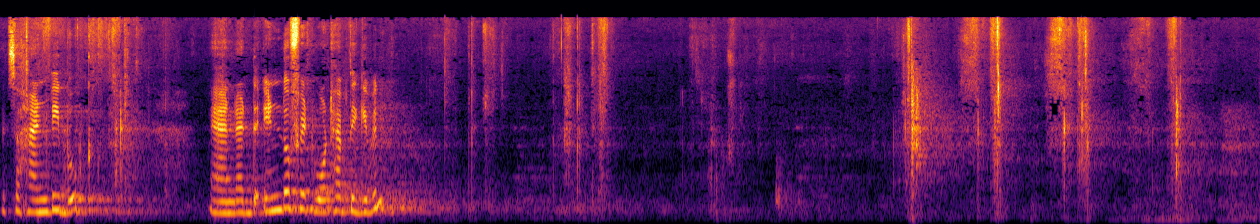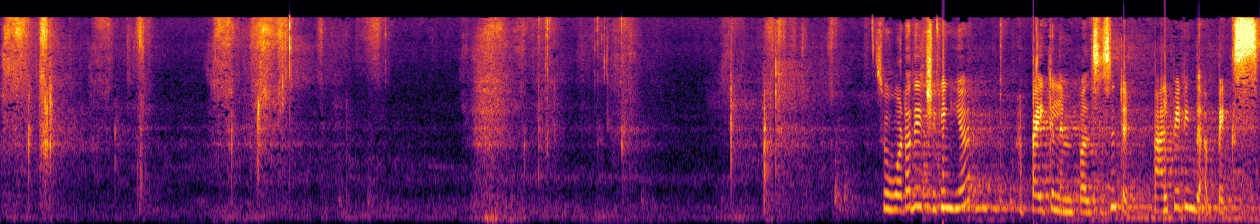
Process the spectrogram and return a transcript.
it's a handy book and at the end of it what have they given? So what are they checking here? Apical impulse, isn't it? Palpating the apex.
